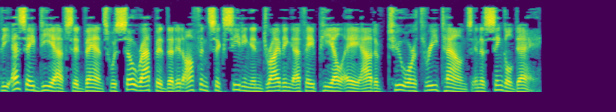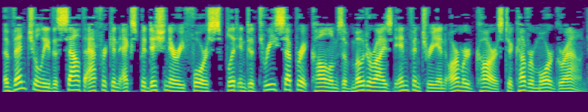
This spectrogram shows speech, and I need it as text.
The SADF's advance was so rapid that it often succeeding in driving FAPLA out of two or three towns in a single day. Eventually the South African Expeditionary Force split into three separate columns of motorized infantry and armoured cars to cover more ground.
